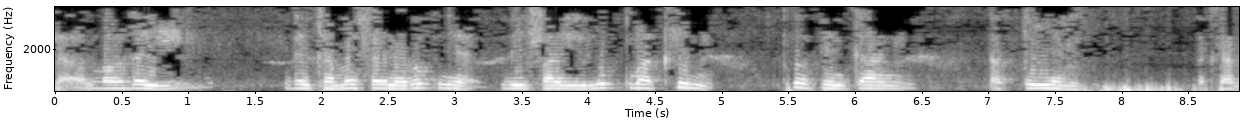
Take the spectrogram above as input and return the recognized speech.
และอัลลอฮฺได้ได้ทำให้ไฟนรกเนี่ยมีไฟลุกมากขึ้น เพื่อเป็นการตักเตือนนะครับ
